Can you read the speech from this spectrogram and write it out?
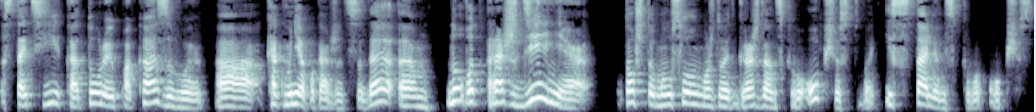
статьи, которые показывают, а, как мне покажется, да, эм, ну, вот рождение то, что мы условно можно назвать гражданского общества из сталинского общества.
